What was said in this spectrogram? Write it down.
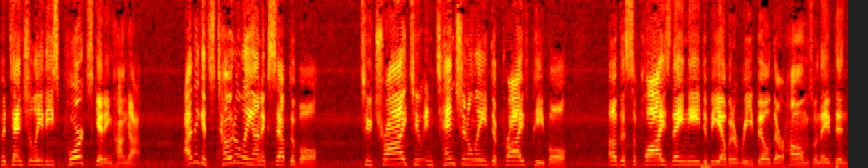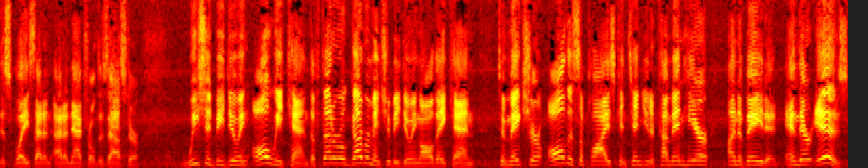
potentially these ports getting hung up. I think it's totally unacceptable to try to intentionally deprive people of the supplies they need to be able to rebuild their homes when they've been displaced at, an, at a natural disaster. We should be doing all we can. The federal government should be doing all they can to make sure all the supplies continue to come in here unabated. And there is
